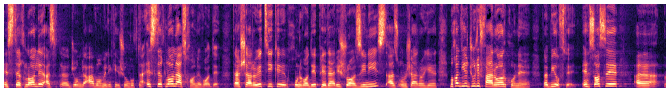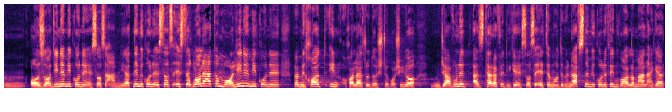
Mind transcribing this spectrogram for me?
استقلال از جمله عواملی که ایشون گفتن استقلال از خانواده. در شرایطی که خانواده پدریش راضی نیست از اون شرایط می‌خواد یه جوری فرار کنه و بیفته. احساس آزادی نمی‌کنه احساس امنیت نمی‌کنه احساس استقلال حتی مالی نمی‌کنه و می‌خواد این حالت رو داشته باشه. یا جوون از طرف دیگه احساس اعتماد به نفس نمی‌کنه فکر می‌کنه حالا من اگر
